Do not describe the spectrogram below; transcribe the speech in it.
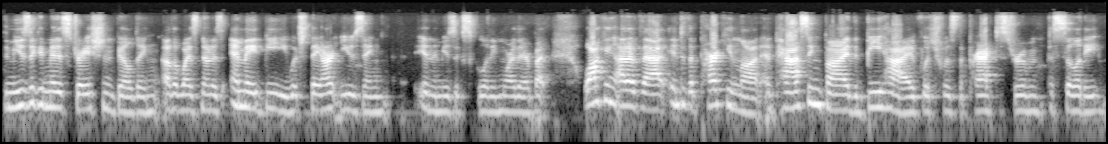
the music administration building otherwise known as mab which they aren't using in the music school anymore there, but walking out of that into the parking lot and passing by the Beehive, which was the practice room facility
